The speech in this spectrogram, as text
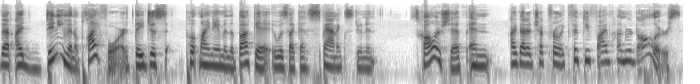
that I didn't even apply for. They just put my name in the bucket. It was like a Hispanic student scholarship. And I got a check for like $5,500.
